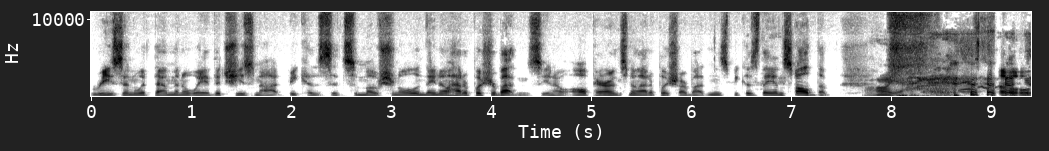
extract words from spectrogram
reason with them in a way that she's not because it's emotional and they know how to push her buttons you know all parents know how to push our buttons because they installed them oh yeah. so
